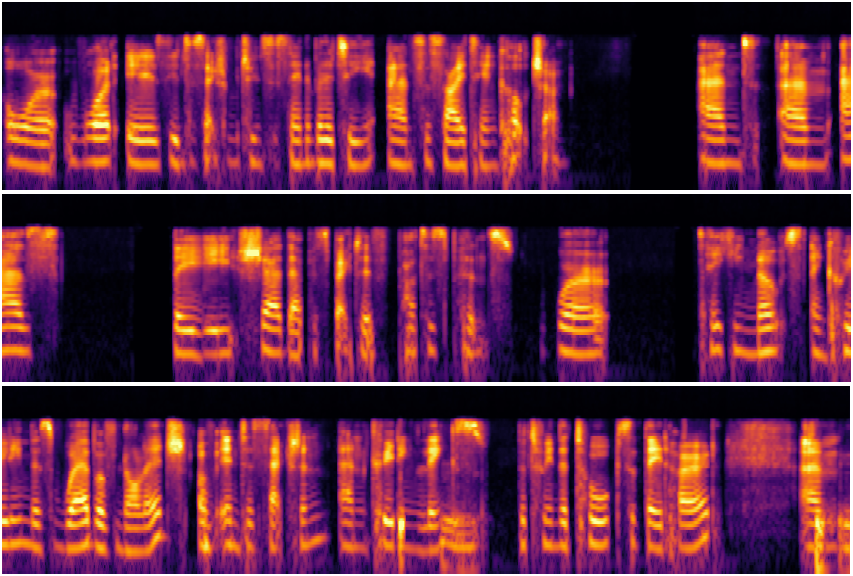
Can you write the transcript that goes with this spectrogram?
or what is the intersection between sustainability and society and culture. And um, as they shared their perspective, participants were taking notes and creating this web of knowledge of intersection and creating links mm between the talks that they'd heard um, mm-hmm.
